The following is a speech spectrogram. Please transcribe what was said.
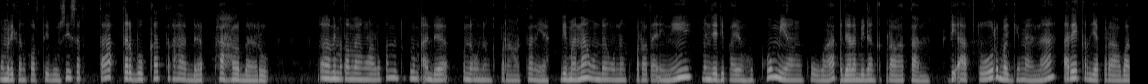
memberikan kontribusi serta terbuka terhadap hal-hal baru. Eh, lima tahun yang lalu kan itu belum ada undang-undang keperawatan ya di mana undang-undang keperawatan ini menjadi payung hukum yang kuat dalam bidang keperawatan. Diatur bagaimana area kerja perawat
